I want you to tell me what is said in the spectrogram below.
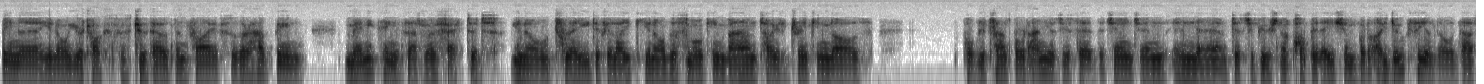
been, uh, you know, you're talking since 2005, so there have been many things that have affected, you know, trade, if you like, you know, the smoking ban, tighter drinking laws, public transport, and as you said, the change in, in uh, distribution of population. But I do feel, though, that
